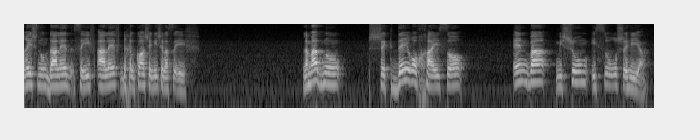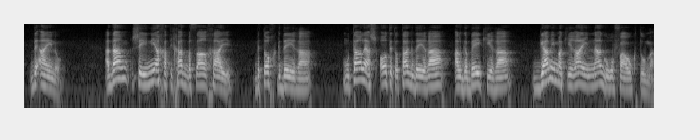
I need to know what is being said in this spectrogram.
רנ"ד, סעיף א', בחלקו השני של הסעיף. למדנו שכדי רוחייסו אין בה משום איסור שהייה. דהיינו, אדם שהניח חתיכת בשר חי בתוך גדירה, מותר להשעות את אותה גדירה על גבי קירה, גם אם הקירה אינה גרופה או כתומה.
